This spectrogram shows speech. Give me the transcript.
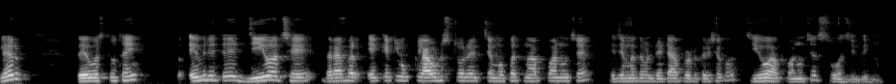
ક્લિયર તો એ વસ્તુ થઈ. તો એવી રીતે જીઓ છે, બરાબર, એ કેટલું ક્લાઉડ સ્ટોરેજ છે મફતમાં આપવાનું છે, કે જેમાં તમે ડેટા અપલોડ કરી શકો. જીઓ આપવાનું છે સો જીબીનું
